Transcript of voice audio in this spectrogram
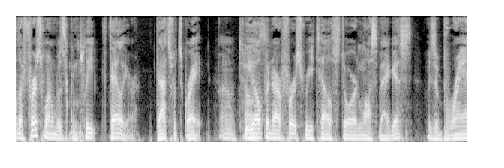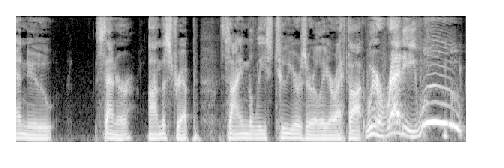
the first one was a complete failure. That's what's great. Oh, we us. opened our first retail store in Las Vegas. It was a brand new center on the strip. Signed the lease two years earlier. I thought we're ready. Woo!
